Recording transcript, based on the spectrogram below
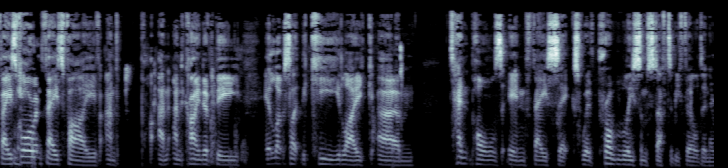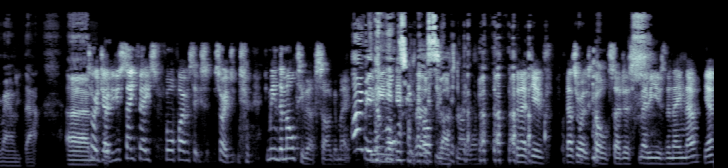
Phase Four and Phase Five, and and and kind of the it looks like the key like um tent poles in Phase Six, with probably some stuff to be filled in around that. Um, Sorry, Joe. Did you say Phase Four, Five, and Six? Sorry, do you mean the multiverse saga, mate? I mean, the mean multiverse saga. I don't know if you've. That's what it's called. So just maybe use the name now. Yeah.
